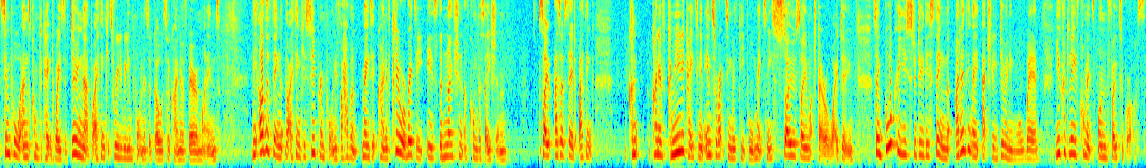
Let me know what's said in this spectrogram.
simple and complicated ways of doing that, but I think it's really, really important as a goal to kind of bear in mind. The other thing that I think is super important, if I haven't made it kind of clear already, is the notion of conversation. So as I've said, I think kind of communicating and interacting with people makes me so, so much better at what I do. So Gawker used to do this thing that I don't think they actually do anymore, where you could leave comments on photographs.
